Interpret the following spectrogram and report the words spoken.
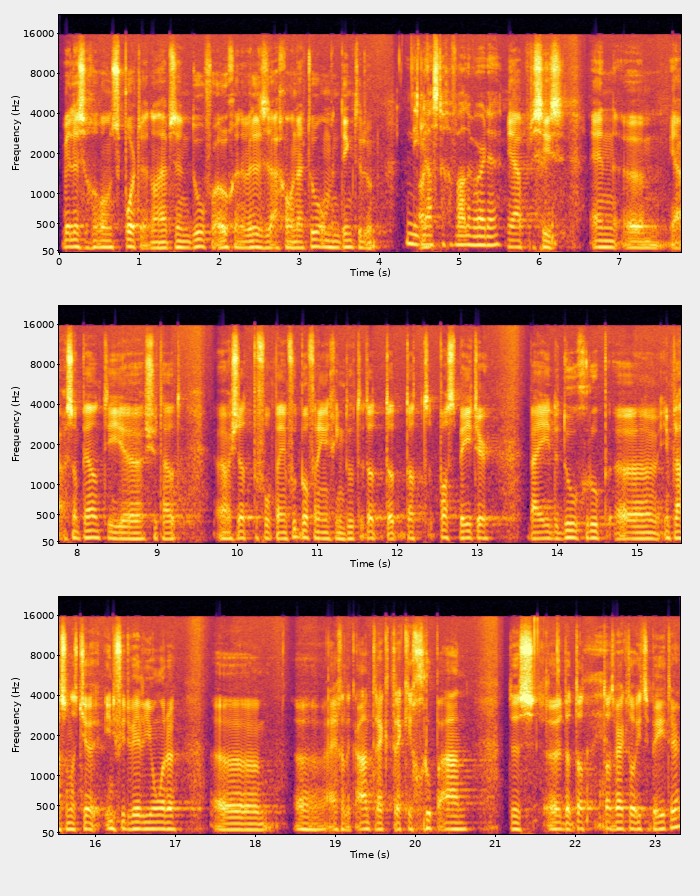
willen ze gewoon sporten. Dan hebben ze een doel voor ogen en dan willen ze daar gewoon naartoe om hun ding te doen. Niet lastig gevallen worden. Ja, precies. En um, ja, zo'n penalty uh, shootout, uh, als je dat bijvoorbeeld bij een voetbalvereniging doet, dat, dat, dat past beter bij de doelgroep. Uh, in plaats van dat je individuele jongeren eigenlijk aantrekt, trek je groepen aan. Dus uh, dat, dat, oh, ja. dat werkt wel iets beter.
